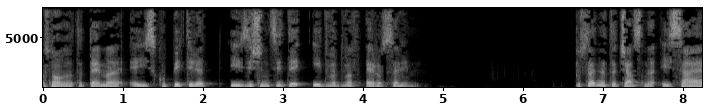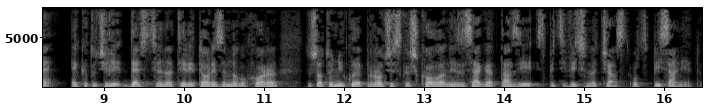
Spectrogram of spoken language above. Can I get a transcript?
Основната тема е изкупителят и езичниците идват в Ерусалим. Последната част на Исаия е като че ли девствена територия за много хора, защото никоя пророческа школа не засяга тази специфична част от списанието.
